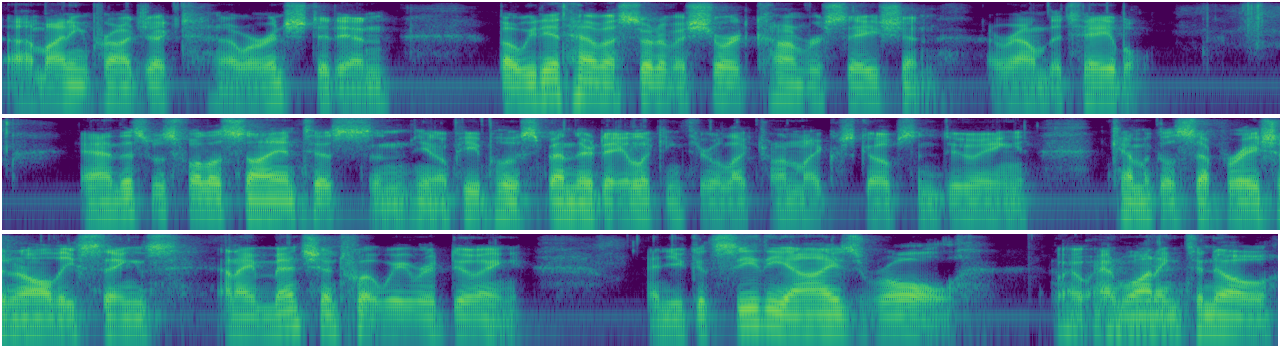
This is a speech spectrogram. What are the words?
a mining project uh, we're interested in but we did have a sort of a short conversation around the table. And this was full of scientists and you know people who spend their day looking through electron microscopes and doing chemical separation and all these things. And I mentioned what we were doing, and you could see the eyes roll okay. and wanting to know,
